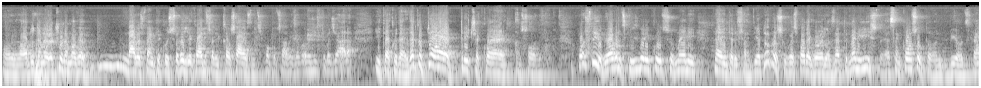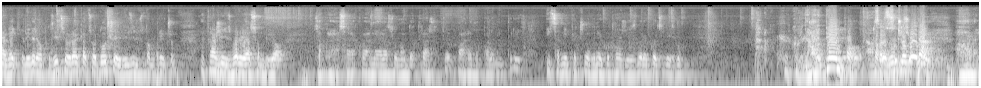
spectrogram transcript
ovaj vladu, da ne računamo ove male stranke koje su već deklarisali kao saveznici, poput Saveza vojvodinskih Mađara i tako dalje. Dakle, to je priča koja je apsolvirana. Ostaju beogradski izbori koji su meni najinteresantniji. Dobro su gospode govorila, znate, meni isto, ja sam konsultovan bio od strane neke lidere opozicije, u kad su odlučili da izađu s tom pričom da traži izbore, ja sam bio, zapravo ja sam rekao, ja ne razumem da tražite vanredno parlamentarizam. Nisam nikad čuo da neko traži izbore koji će da izgubi. Daje tempo, A to Vučiću, dogodili. da. Ovaj,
